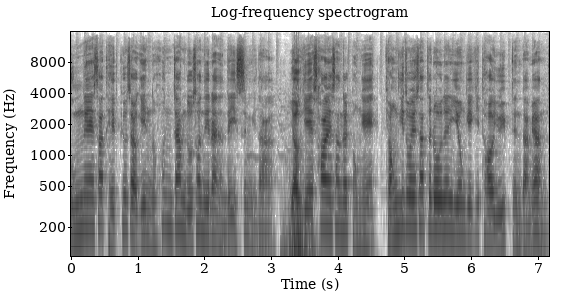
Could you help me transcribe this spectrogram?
국내에서 대표적인 혼잡 노선이라는 데 있습니다. 여기에 서해선을 통해 경기도에서 들어오는 이용객이 더 유입된다면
